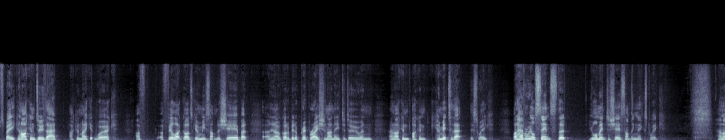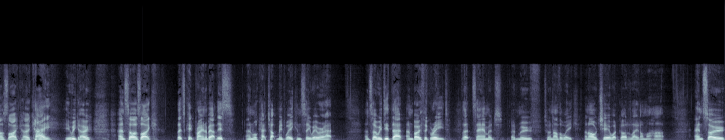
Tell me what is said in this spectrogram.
speak, and I can do that. I can make it work. I've, i feel like God's given me something to share, but uh, you know, I've got a bit of preparation I need to do, and, and I, can, I can commit to that this week. But I have a real sense that you're meant to share something next week. And I was like, okay, here we go. And so I was like, let's keep praying about this, and we'll catch up midweek and see where we're at. And so we did that, and both agreed that Sam had moved to another week, and I would share what God had laid on my heart. And so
